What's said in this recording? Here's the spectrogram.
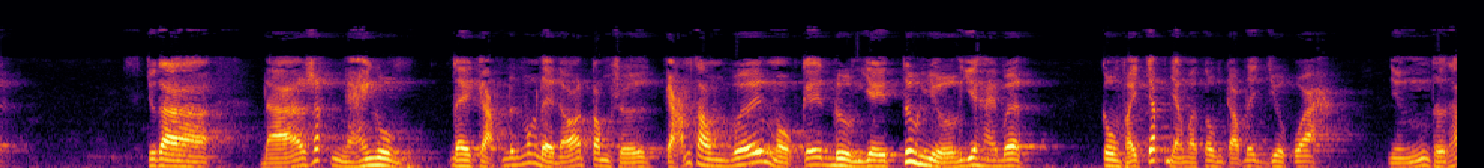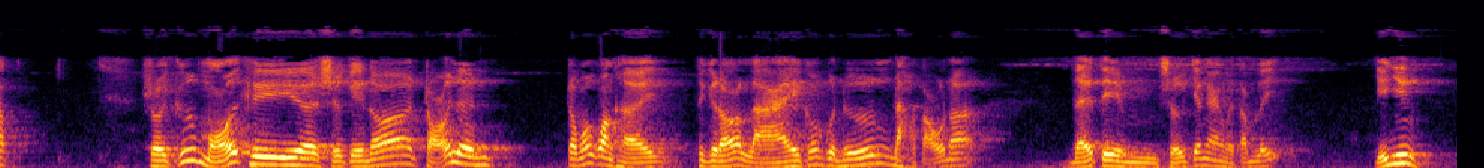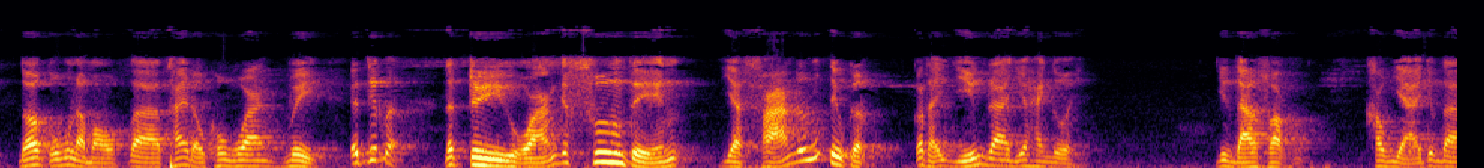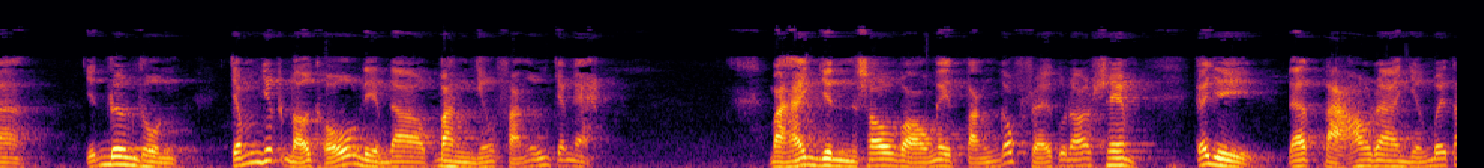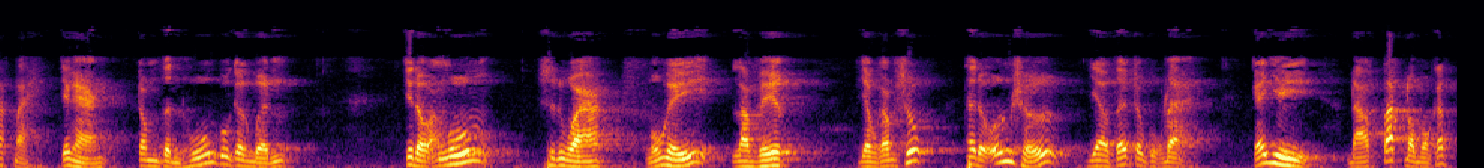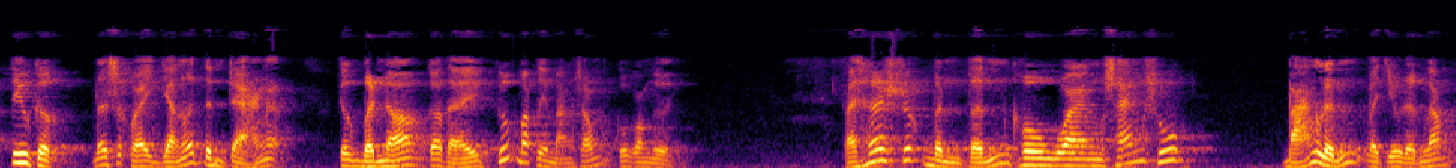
chúng ta đã rất ngại ngùng đề cập đến vấn đề đó trong sự cảm thông với một cái đường dây tương nhượng giữa hai bên, cùng phải chấp nhận và tôn trọng để vượt qua những thử thách. Rồi cứ mỗi khi sự kiện đó trỗi lên trong mối quan hệ, thì cái đó lại có khuynh hướng đào tạo nó để tìm sự chấn an về tâm lý. Dĩ nhiên, đó cũng là một à, thái độ khôn ngoan vì ít nhất là nó trì hoãn cái phương tiện và phản ứng tiêu cực có thể diễn ra giữa hai người. Nhưng đạo phật không dạy chúng ta chỉ đơn thuần chấm dứt nỗi khổ niềm đau bằng những phản ứng chẳng ngang mà hãy nhìn sâu vào ngay tận gốc rễ của nó xem cái gì đã tạo ra những bế tắc này. Chẳng hạn, trong tình huống của căn bệnh, chế độ ăn uống, sinh hoạt, ngủ nghỉ, làm việc, dòng cảm xúc, thái độ ứng xử giao tế trong cuộc đời. Cái gì đã tác động một cách tiêu cực đến sức khỏe, dẫn đến tình trạng cơn bệnh đó có thể cướp mất đi mạng sống của con người. Phải hết sức bình tĩnh, khôn ngoan, sáng suốt, bản lĩnh và chịu đựng lắm.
